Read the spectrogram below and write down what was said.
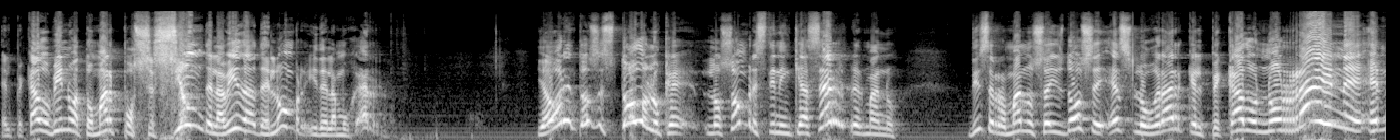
El pecado vino a tomar posesión de la vida del hombre y de la mujer. Y ahora entonces todo lo que los hombres tienen que hacer, hermano, dice Romanos 6:12, es lograr que el pecado no reine en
